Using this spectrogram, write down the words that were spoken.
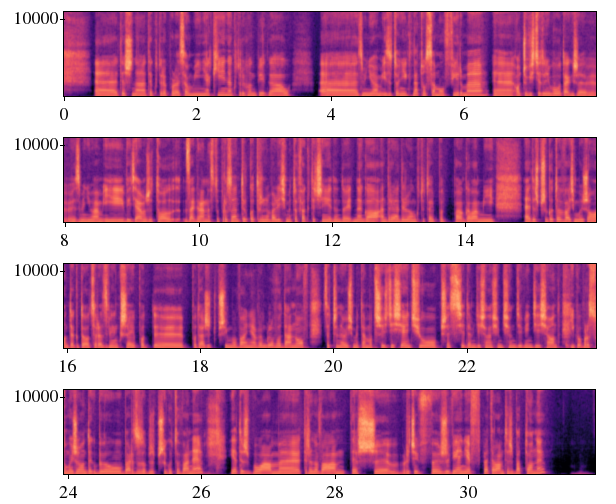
e, też na te, które polecał mi Iniaki, na których on biegał. E, zmieniłam izotonik na tą samą firmę. E, oczywiście to nie było tak, że zmieniłam i wiedziałam, że to zagra na 100%, tylko trenowaliśmy to faktycznie jeden do jednego. Andrea DeLong tutaj pomagała mi e, też przygotowywać mój żołądek do coraz większej pod, e, podaży czy przyjmowania węglowodanów. Zaczynałyśmy tam od 60 przez 70, 80, 90 i po prostu mój żołądek był bardzo dobrze przygotowany. Ja też byłam, e, trenowałam też e, raczej w żywienie, wplatałam też batony.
